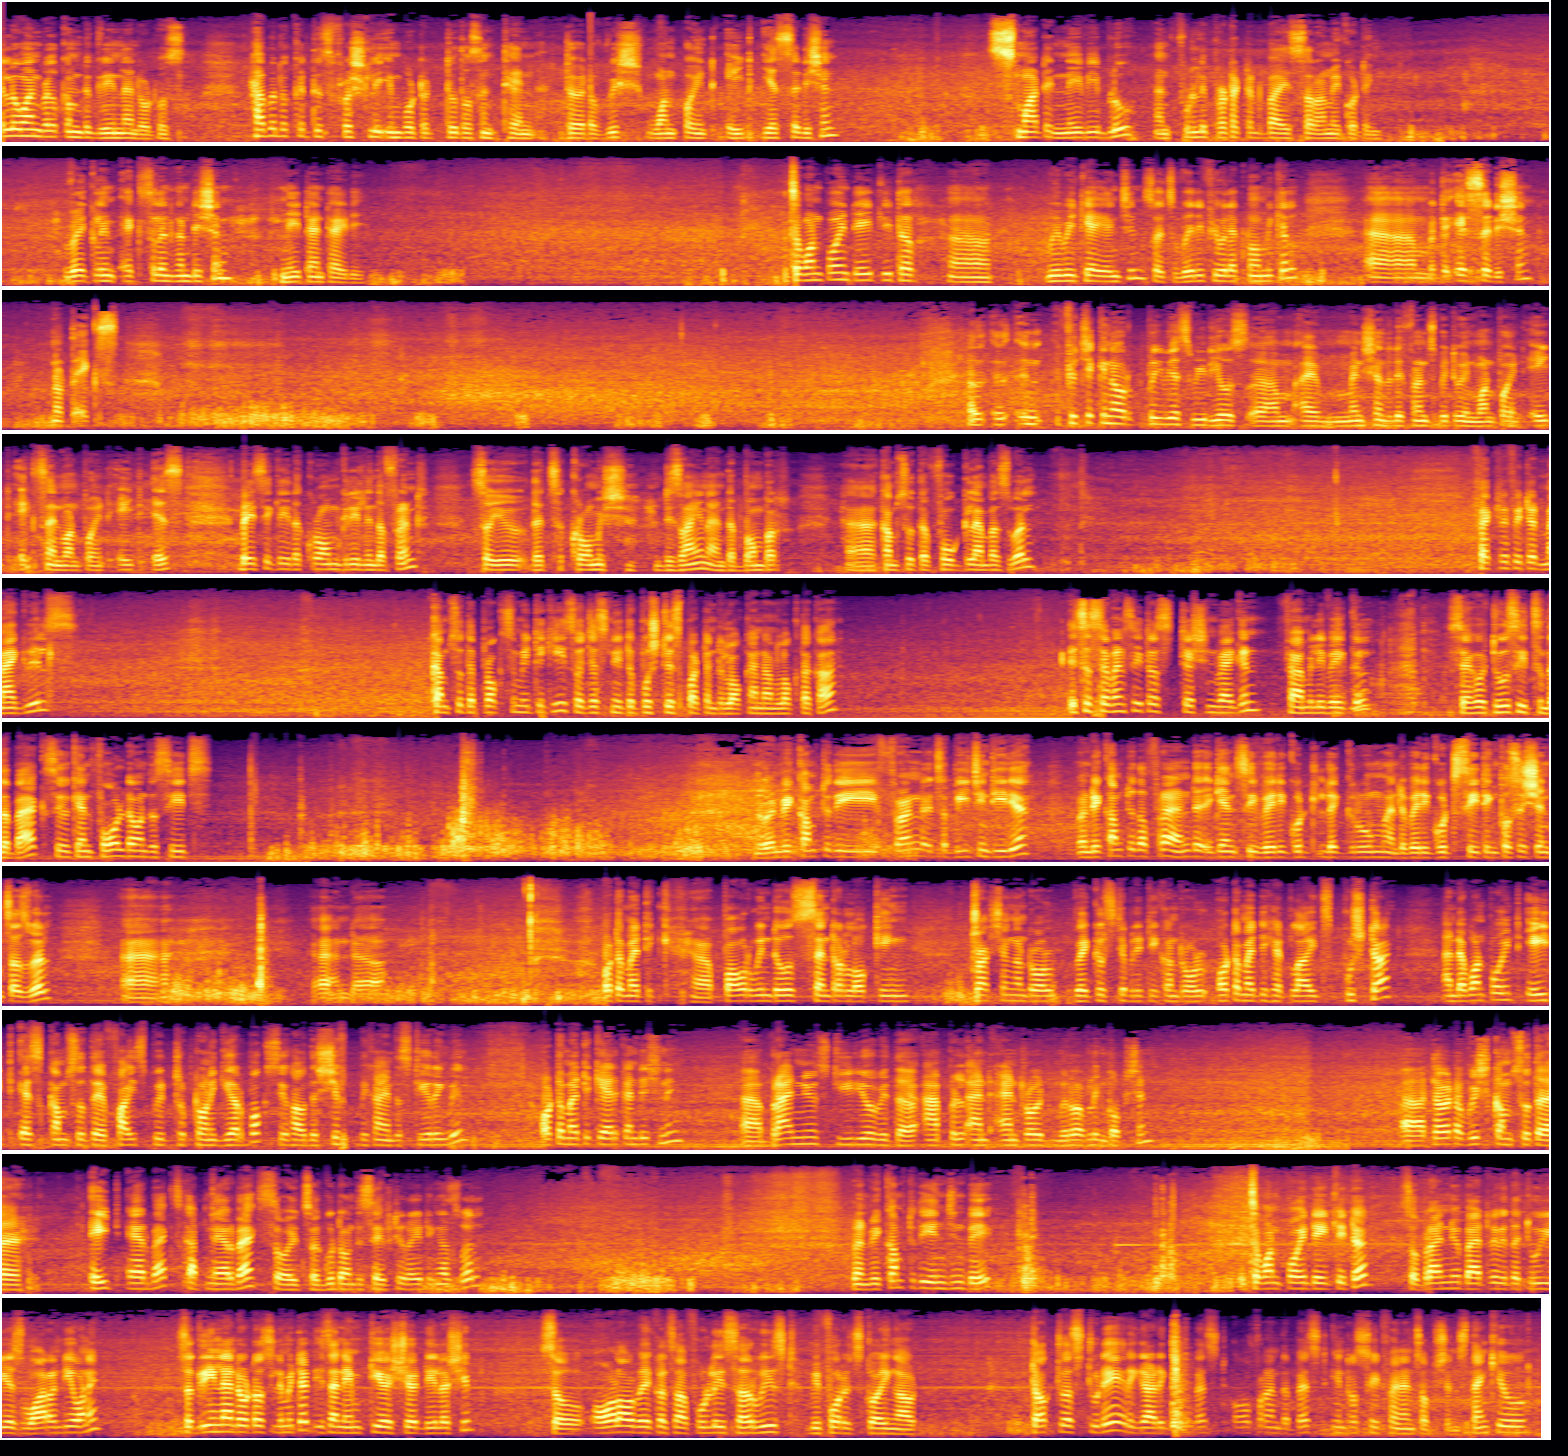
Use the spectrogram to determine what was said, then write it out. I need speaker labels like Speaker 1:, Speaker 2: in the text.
Speaker 1: Hello and welcome to Greenland Autos. Have a look at this freshly imported 2010 Toyota Wish 1.8 S edition. Smart in navy blue and fully protected by ceramic coating. Vehicle in excellent condition, neat and tidy. It's a 1.8 liter uh, VVTi engine, so it's very fuel economical. Um, but the S edition, not the X. in, if you check in our previous videos, um, I mentioned the difference between 1.8x and 1.8s. Basically, the chrome grille in the front, so you that's a chromish design, and the bumper uh, comes with a fog lamp as well. Factory fitted mag wheels. Comes with a proximity key, so just need to push this button to lock and unlock the car. It's a seven-seater station wagon, family vehicle. So I have two seats in the back, so you can fold down the seats when we come to the front it's a beach interior. When we come to the front you can see very good leg room and very good seating positions as well. Uh, and uh, automatic uh, power windows center locking traction control vehicle stability control automatic headlights push start. And the 1.8s comes with a 5 speed triptonic gearbox. You have the shift behind the steering wheel automatic air conditioning uh, brand new stereo with the apple and android mirror link option uh, Toyota Wish comes with a 8 airbags, curtain airbags, so it's a good on the safety rating as well. When we come to the engine bay, it's a 1.8 liter, so brand new battery with a 2 years warranty on it. So Greenland Autos Limited is an MTA assured dealership, so all our vehicles are fully serviced before it's going out. Talk to us today regarding the best offer and the best interest rate finance options. Thank you.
